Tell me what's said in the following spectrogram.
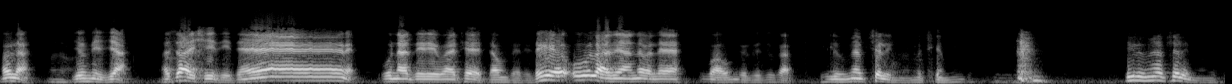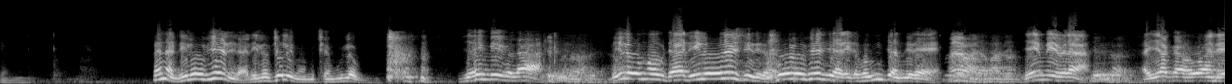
ဟုတ်လားရုပ်မြင့်ကြအစရှိသည်တဲ့တဲ့ဥနာတိတွေပါထည့်တောင်းတယ်တကယ်အိုးလာပြန်တော့လေဥပအောင်တို့လူစုက ဒီလိုများဖြစ်လိမ့်မယ်မထင်ဘူးဒီလိုများဖြစ်လိမ့်မယ်မထင်ဘူးဘယ်နဲ့ဒီလိုဖြစ်နေတာဒီလိုဖြစ်လိမ့်မယ်မထင်ဘူးလို့ရိမ့်ပြီဗလားဒီလိုမဟုတ်တာဒီလိုလေးရှိသေးတယ်ဟိုလိုဖြစ်စရာတွေတခုကြံသေးတယ်မှန်ပါပါဗျာရိမ့်ပြီဗလားအရက်ကဟိုကနေ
